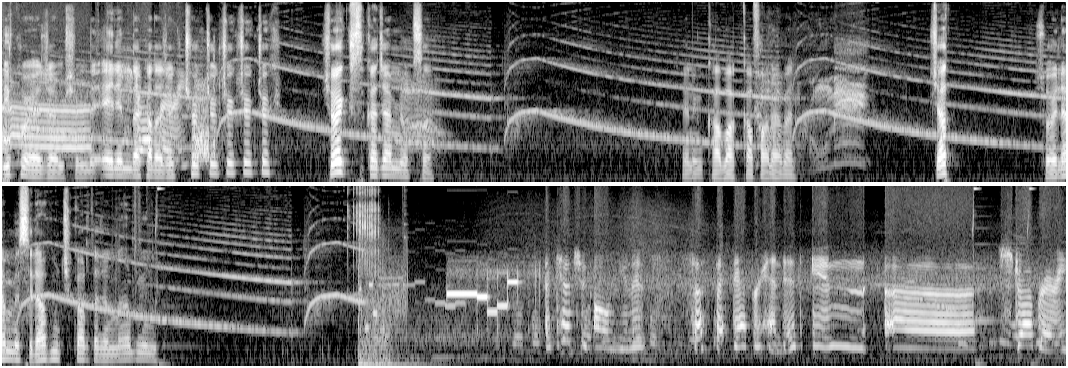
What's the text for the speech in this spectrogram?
bir koyacağım şimdi. Elimde kalacak. Çök çök çök çök çök. Çök sıkacağım yoksa. Senin kabak kafana ben. Söylenme silah mı çıkartacaksın ne yapıyorsun? Attention all units. Suspect apprehended in uh, Strawberry.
